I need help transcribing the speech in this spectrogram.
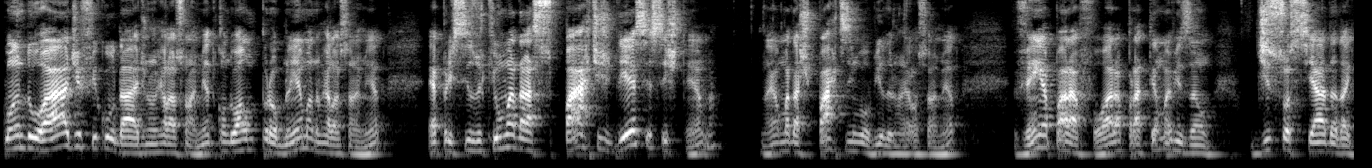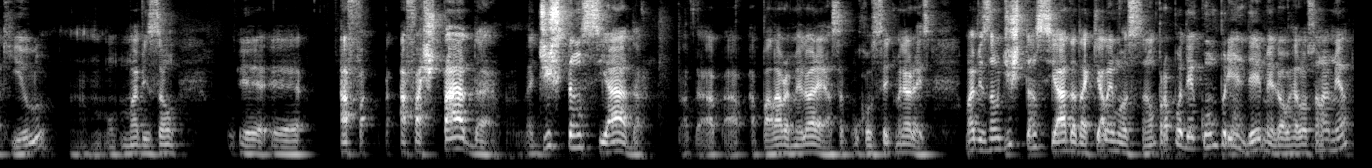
Quando há dificuldade no relacionamento, quando há um problema no relacionamento, é preciso que uma das partes desse sistema, né, uma das partes envolvidas no relacionamento, venha para fora para ter uma visão dissociada daquilo, uma visão é, é, afastada, distanciada, a, a, a, palavra melhor é essa, o conceito melhor é esse, uma visão distanciada daquela emoção para poder compreender melhor o relacionamento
